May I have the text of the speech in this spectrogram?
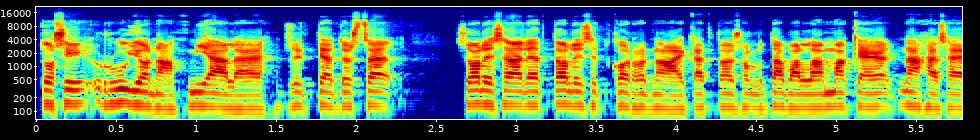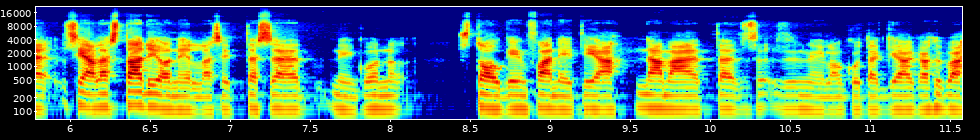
tosi rujona mieleen. Sitten tietysti se, se oli sääli, että oli sitten korona-aika, että olisi ollut tavallaan makea nähdä se siellä stadionilla sitten se niin kuin Stokin fanit ja nämä, että se, niillä on kuitenkin aika hyvä,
